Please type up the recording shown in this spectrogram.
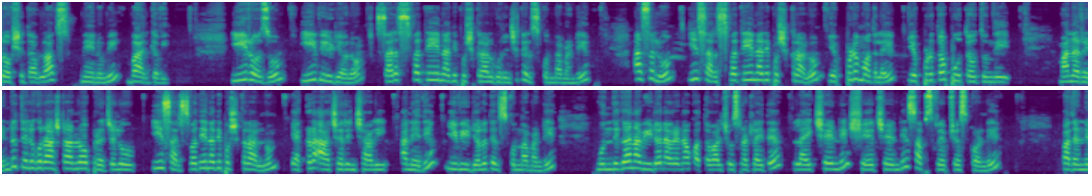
Lokshita vlogs. నేను మీ భార్గవి. ఈరోజు ఈ వీడియోలో సరస్వతీ నది పుష్కరాల గురించి తెలుసుకుందామండి. అసలు ఈ సరస్వతీ నది పుష్కరాలు ఎప్పుడు మొదలై ఎప్పుడుతో పూర్తవుతుంది? మన రెండు తెలుగు రాష్ట్రాల్లో ప్రజలు ఈ సరస్వతీ నది పుష్కరాలను ఎక్కడ ఆచరించాలి అనేది ఈ వీడియోలో తెలుసుకుందామండి. ముందుగా నా వీడియోని ఎవరైనా కొత్త వాళ్ళు చూసినట్లయితే లైక్ చేయండి షేర్ చేయండి సబ్స్క్రైబ్ చేసుకోండి. పదండి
